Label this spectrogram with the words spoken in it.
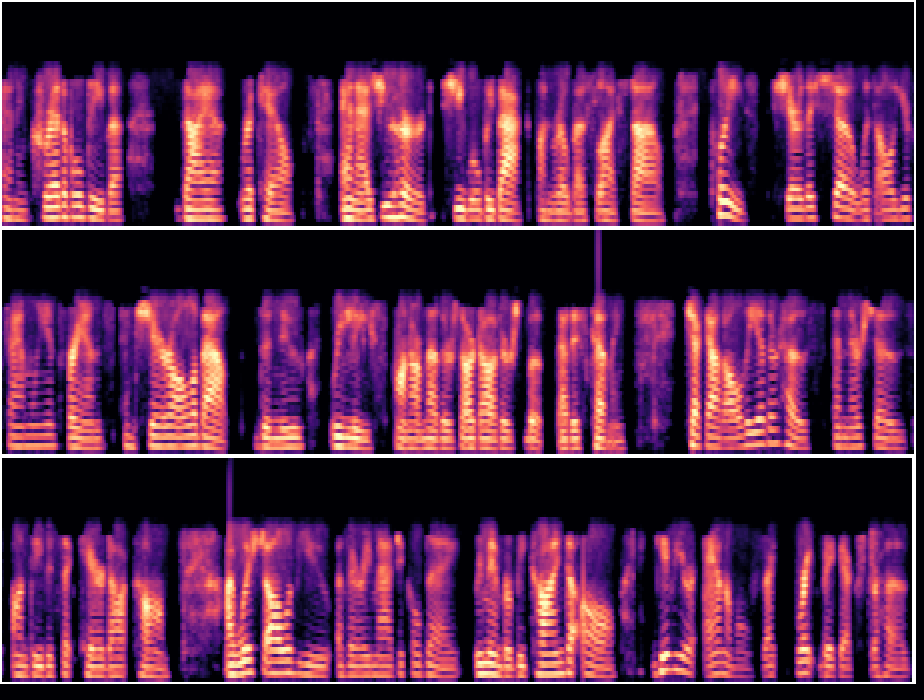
an incredible diva, Gaia Raquel. And as you heard, she will be back on Robust Lifestyle. Please share this show with all your family and friends and share all about the new release on Our Mothers, Our Daughters book that is coming. Check out all the other hosts and their shows on divasthatcare.com. I wish all of you a very magical day. Remember, be kind to all. Give your animals that great big extra hug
